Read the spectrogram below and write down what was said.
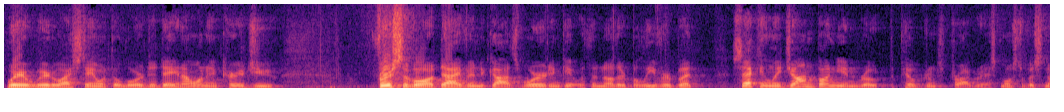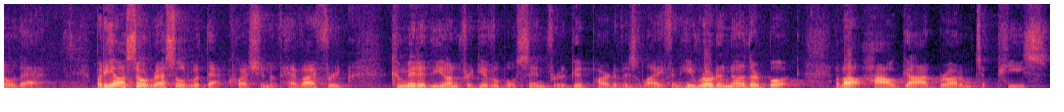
Where, where do I stand with the Lord today? And I want to encourage you first of all, dive into God's Word and get with another believer. But secondly, John Bunyan wrote The Pilgrim's Progress. Most of us know that. But he also wrestled with that question of have I for, committed the unforgivable sin for a good part of his life? And he wrote another book about how God brought him to peace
